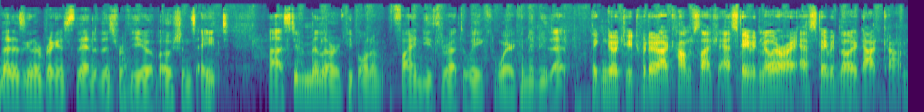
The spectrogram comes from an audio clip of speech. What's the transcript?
that is going to bring us to the end of this review of Ocean's 8. Uh, Stephen Miller, if people want to find you throughout the week, where can they do that? They can go to twitter.com slash sdavidmiller or sdavidmiller.com.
